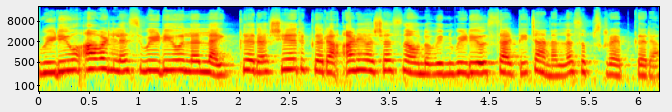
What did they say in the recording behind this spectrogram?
व्हिडिओ आवडल्यास व्हिडिओला लाईक करा शेअर करा आणि अशाच नवनवीन व्हिडिओसाठी चॅनलला सबस्क्राईब करा.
